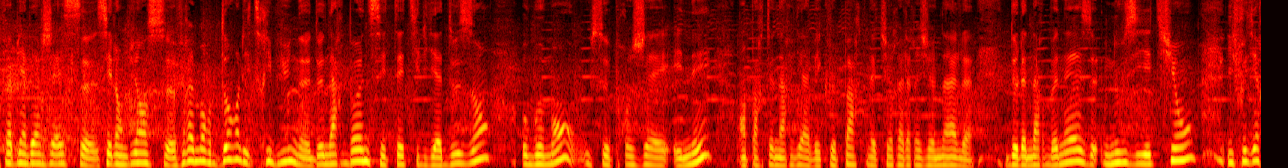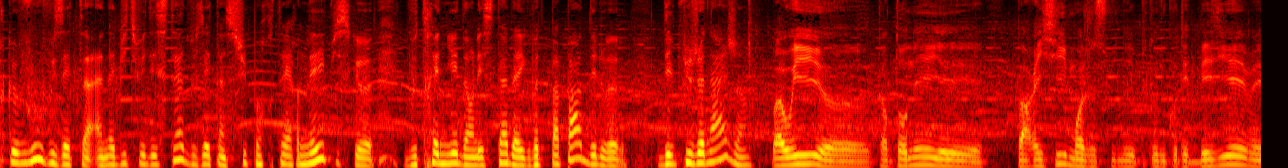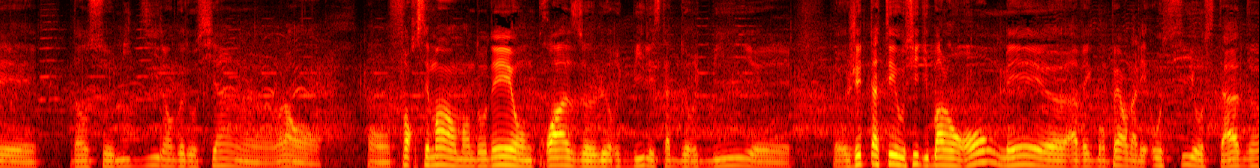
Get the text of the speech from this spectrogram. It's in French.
Fabien Bergès, c'est l'ambiance vraiment dans les tribunes de Narbonne. C'était il y a deux ans, au moment où ce projet est né, en partenariat avec le Parc naturel régional de la Narbonnaise. Nous y étions. Il faut dire que vous, vous êtes un habitué des stades, vous êtes un supporter né, puisque vous traîniez dans les stades avec votre papa dès le, plus jeune âge. Bah oui, euh, quand on est par ici, moi je suis né plutôt du côté de Béziers, mais dans ce midi languedocien, euh, voilà, on on- forcément à un moment donné on croise le rugby, les stades de rugby. et, euh, J'ai tâté aussi du ballon rond, mais euh, avec mon père on allait aussi au stade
